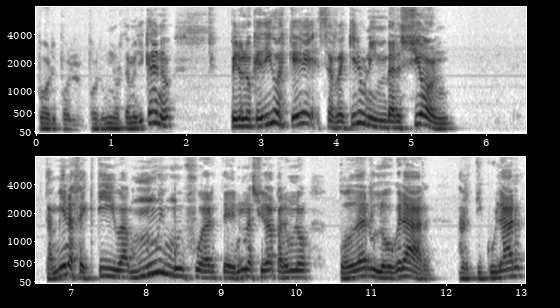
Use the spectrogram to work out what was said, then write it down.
por, un norteamericano, pero lo que digo es que se requiere una inversión también afectiva, muy, muy fuerte en una ciudad para uno poder lograr articular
